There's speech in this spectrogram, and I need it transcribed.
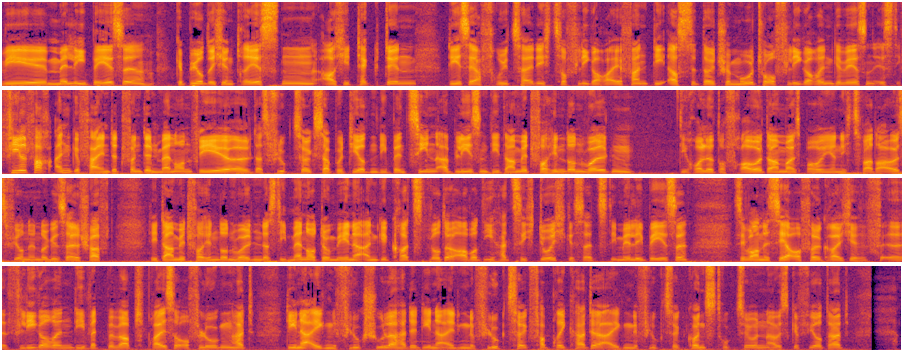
wie Melli Bese, gebürtig in Dresden, Architektin, die sehr frühzeitig zur Fliegerei fand, die erste deutsche Motorfliegerin gewesen ist, vielfach angefeindet von den Männern, die äh, das Flugzeug sabotierten, die Benzin abließen, die damit verhindern wollten, die Rolle der Frau damals, brauche ich ja nichts weiter ausführen in der Gesellschaft, die damit verhindern wollten, dass die Männerdomäne angekratzt würde, aber die hat sich durchgesetzt, die Melibese. Sie war eine sehr erfolgreiche äh, Fliegerin, die Wettbewerbspreise erflogen hat, die eine eigene Flugschule hatte, die eine eigene Flugzeugfabrik hatte, eigene Flugzeugkonstruktionen ausgeführt hat.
